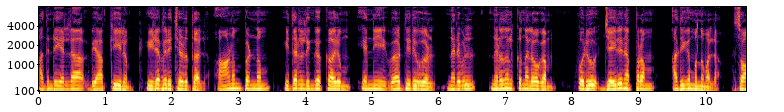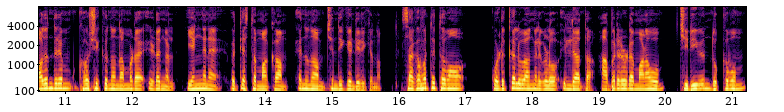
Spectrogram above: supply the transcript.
അതിന്റെ എല്ലാ വ്യാപ്തിയിലും ഇഴപിരിച്ചെടുത്താൽ ആണും പെണ്ണും ഇതര ലിംഗക്കാരും എന്നീ വേർതിരിവുകൾ നിലവിൽ നിലനിൽക്കുന്ന ലോകം ഒരു ജയിലിനപ്പുറം അധികമൊന്നുമല്ല. സ്വാതന്ത്ര്യം ഘോഷിക്കുന്ന നമ്മുടെ ഇടങ്ങൾ എങ്ങനെ വ്യത്യസ്തമാക്കാം എന്ന് നാം ചിന്തിക്കേണ്ടിയിരിക്കുന്നു. സഹവർത്തിത്വമോ കൊടുക്കൽ വാങ്ങലുകളോ ഇല്ലാത്ത അപരരുടെ മണവും ചിരിയും ദുഃഖവും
